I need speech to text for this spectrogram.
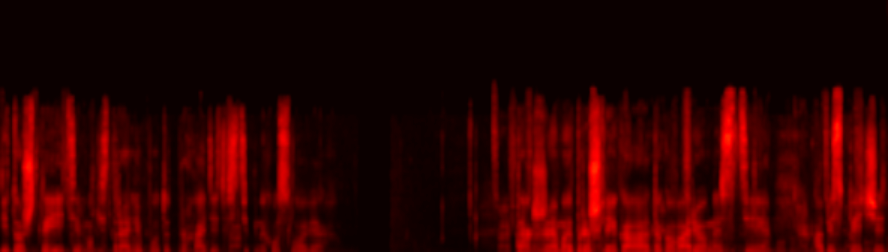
и то, что эти магистрали будут проходить в степных условиях. Также мы пришли к договоренности обеспечить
